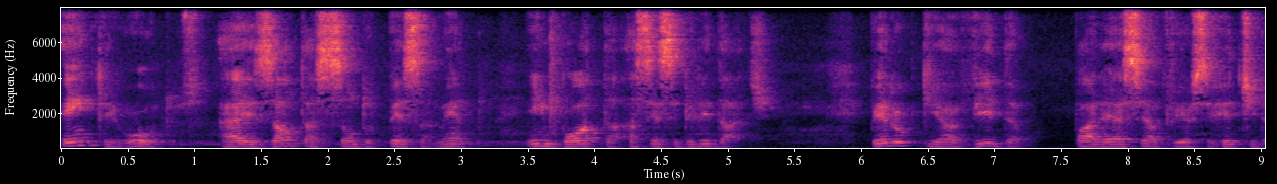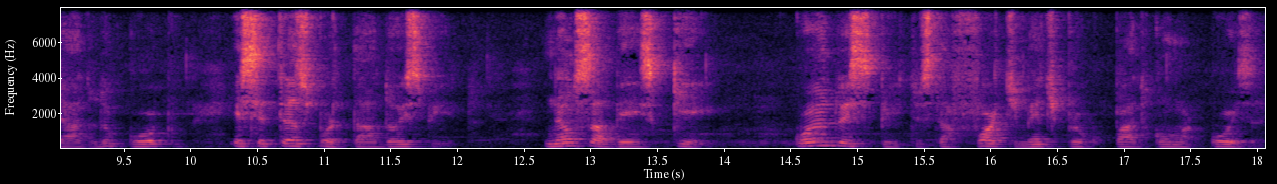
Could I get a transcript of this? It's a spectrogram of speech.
Entre outros, a exaltação do pensamento embota a sensibilidade, pelo que a vida parece haver se retirado do corpo e se transportado ao espírito. Não sabeis que, quando o espírito está fortemente preocupado com uma coisa,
